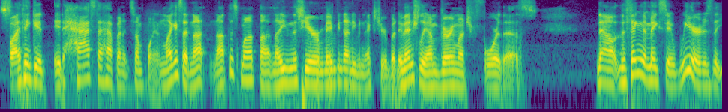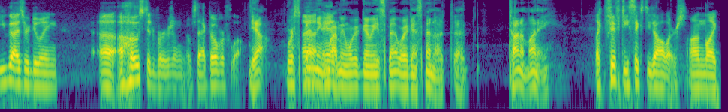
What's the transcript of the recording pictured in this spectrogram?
So, I think it, it has to happen at some point. And like I said, not not this month, not not even this year, maybe not even next year, but eventually, I'm very much for this. Now, the thing that makes it weird is that you guys are doing uh, a hosted version of Stack Overflow. Yeah, we're spending. Uh, I mean, we're going to spend. We're going to spend a, a, ton of money, like 50 60 dollars on like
